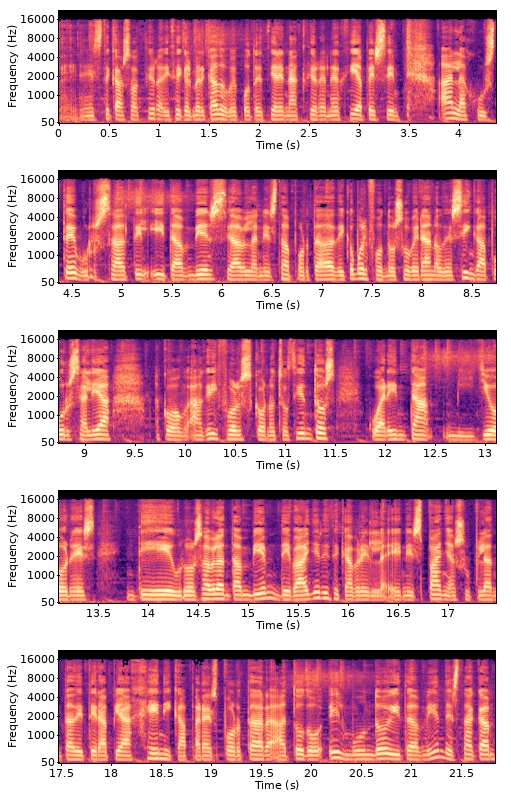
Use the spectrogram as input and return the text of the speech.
en este caso Acciona, dice que el mercado ve potencial en Acción Energía pese al ajuste bursátil y también se habla en esta portada de cómo el Fondo Soberano de Singapur se alía con Agrifols con 840 millones de euros. Hablan también de Bayer, dice que abre en España su planta de terapia génica para exportar a todo el mundo y también destaca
